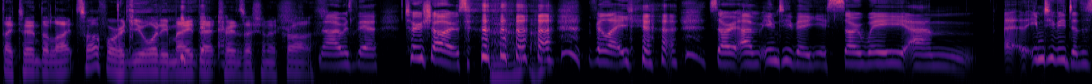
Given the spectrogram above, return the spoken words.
they turned the lights off, or had you already made that transition across? No, I was there. Two shows. I feel like yeah. So um, MTV, yes. So we um, uh, MTV did this,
